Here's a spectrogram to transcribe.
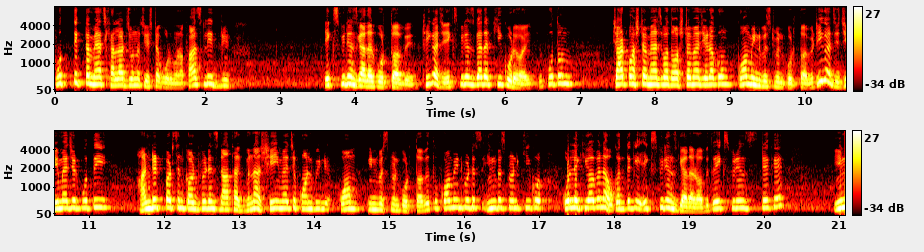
প্রত্যেকটা ম্যাচ খেলার জন্য চেষ্টা করব না। ফার্স্টলি এক্সপিরিয়েন্স গ্যাদার করতে হবে, ঠিক আছে? এক্সপিরিয়েন্স গ্যাদার কী করে হয়? প্রথম চার, পাঁচটা ম্যাচ বা দশটা ম্যাচ এরকম কম ইনভেস্টমেন্ট করতে হবে, ঠিক আছে? যে ম্যাচের প্রতি হান্ড্রেড পার্সেন্ট কনফিডেন্স না থাকবে না, সেই ম্যাচে কনফিডেন্স কম ইনভেস্টমেন্ট করতে হবে। তো কম ইনভেস্ট ইনভেস্টমেন্ট কী করলে কী হবে না? ওখান থেকে এক্সপিরিয়েন্স গ্যাদার হবে। তো এক্সপিরিয়েন্সটাকে ইন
